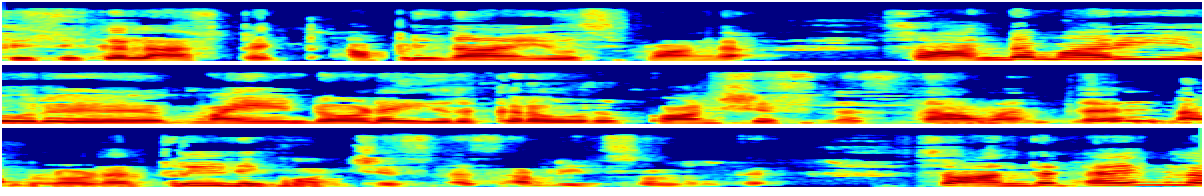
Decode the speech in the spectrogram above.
physical aspect அப்படிதான் யோசிப்பாங்க. சோ அந்த மாதிரி ஒரு மைண்டோட இருக்கிற ஒரு கான்சியஸ்னஸ் தான் வந்து நம்மளோட த்ரீ டி கான்சியஸ்னஸ் அப்படின்னு சொல்றது. சோ அந்த டைம்ல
